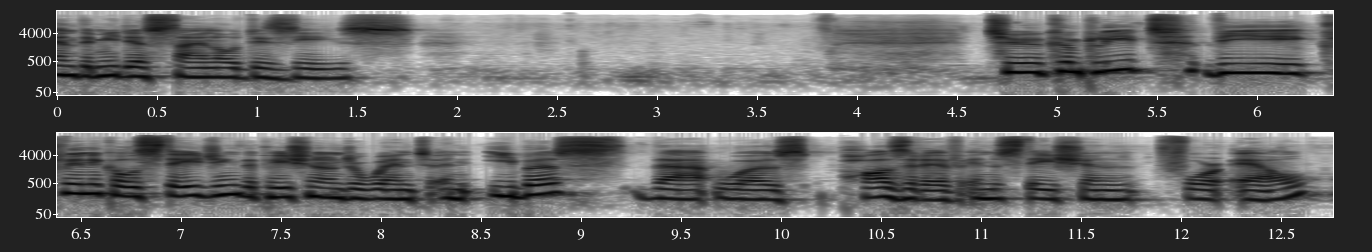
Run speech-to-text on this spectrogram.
and the mediastinal disease. To complete the clinical staging, the patient underwent an EBUS that was positive in station 4L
